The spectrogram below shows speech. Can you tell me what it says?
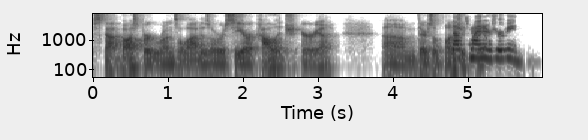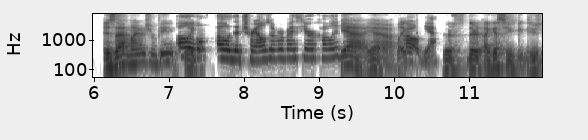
Scott Bosberg runs a lot is over Sierra College area. Um, there's a bunch of That's Miners trails. Ravine. Is that Miners Ravine? Oh, Like, oh, the trails over by Sierra College. yeah, yeah, like Oh, yeah. there's there, I guess you could use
